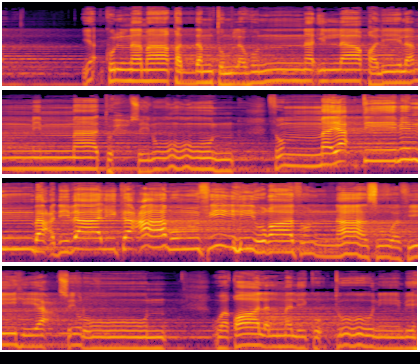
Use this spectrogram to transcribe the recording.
يأكلن ما قدمتم لهن إلا قليلا مما تحصنون. ثم يأتي من بعد ذلك عام فيه يغاث الناس وفيه يعصرون. وقال الملك ائتوني به.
